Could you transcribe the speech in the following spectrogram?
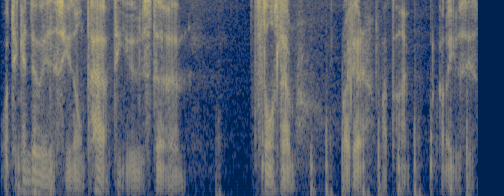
What you can do is you don't have to use the um, stone slab right there, but I'm gonna use this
